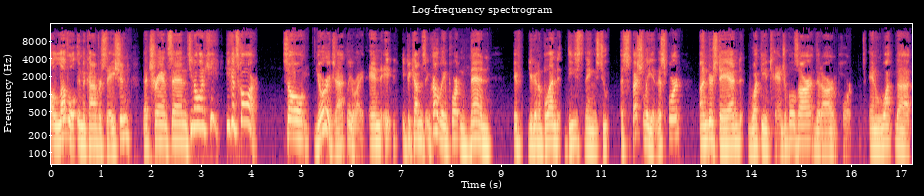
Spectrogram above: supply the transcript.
a level in the conversation that transcends. You know what? He he can score. So you're exactly right, and it, it becomes incredibly important then if you're going to blend these things to, especially in this sport, understand what the intangibles are that are important and what the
